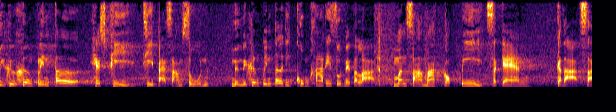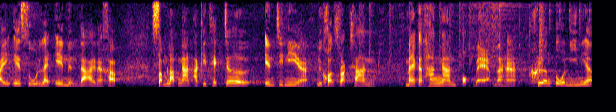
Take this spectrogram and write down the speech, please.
ี่คือเครื่องปรินเตอร์ HP T830 หนึ่งในเครื่องปรินเตอร์ที่คุ้มค่าที่สุดในตลาด มันสามารถ Copy สแกน กระดาษไซส์ A0 และ A1 ได้นะครับสำหรับงาน Architecture Engineer หรือ Construction แม้กระทั่งงานออกแบบนะฮะ เครื่องตัวนี้เนี่ย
